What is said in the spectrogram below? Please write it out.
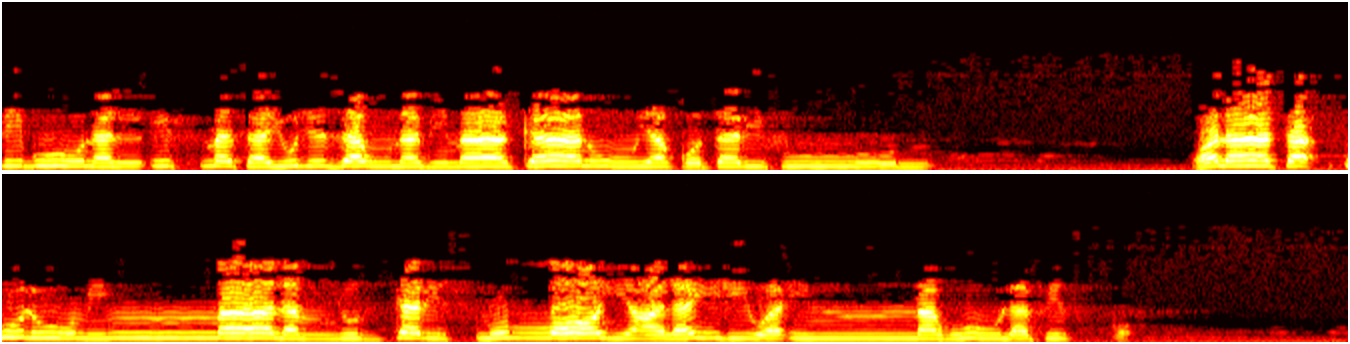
يَكْسِبُونَ الْإِثْمَ سَيُجْزَوْنَ بِمَا كَانُوا يَقْتَرِفُونَ. وَلَا تَأْكُلُوا مِمَّا لَمْ يُذْكَرِ اسْمُ اللَّهِ عَلَيْهِ وَإِنَّهُ لَفِسْقٌ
